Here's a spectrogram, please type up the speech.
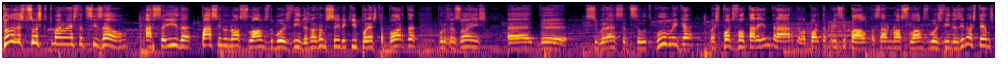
Todas as pessoas que tomaram esta decisão, à saída, passem no nosso lounge de boas-vindas. Nós vamos sair aqui por esta porta por razões uh, de segurança de saúde pública, mas podes voltar a entrar pela porta principal, passar no nosso lounge de boas-vindas e nós temos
